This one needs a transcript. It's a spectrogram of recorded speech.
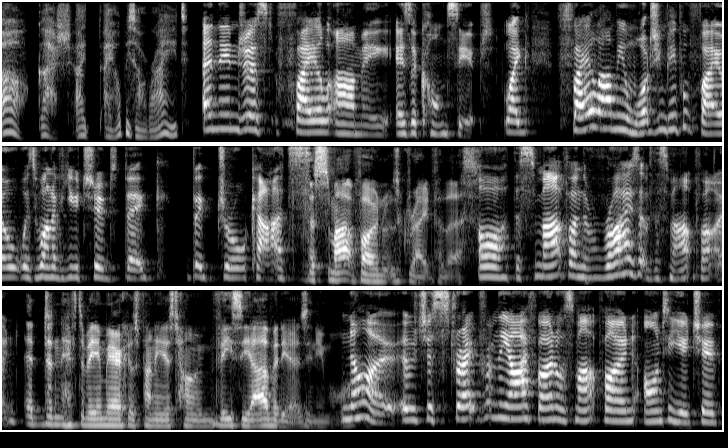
Oh, gosh, I, I hope he's all right. And then just fail army as a concept. Like, fail army and watching people fail was one of YouTube's big, big draw cards. The smartphone was great for this. Oh, the smartphone, the rise of the smartphone. It didn't have to be America's Funniest Home VCR videos anymore. No, it was just straight from the iPhone or smartphone onto YouTube.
